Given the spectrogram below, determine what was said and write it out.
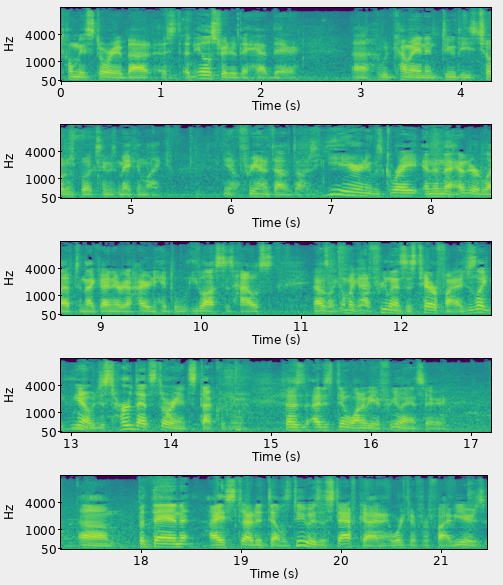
told me a story about a, an illustrator they had there uh, who would come in and do these children's books. And he was making like, you know, three hundred thousand dollars a year, and he was great. And then the editor left, and that guy never got hired, and he had to, he lost his house. And I was like, oh my god, freelance is terrifying. I just like you know just heard that story and it stuck with me. So I, was, I just didn't want to be a freelancer. Um, but then I started Devil's Due as a staff guy, and I worked there for five years,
